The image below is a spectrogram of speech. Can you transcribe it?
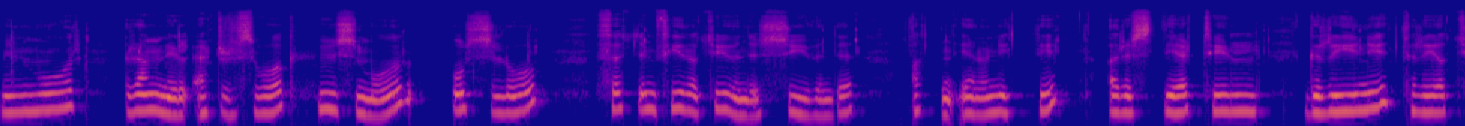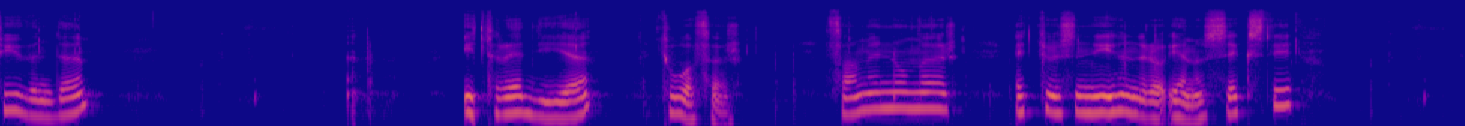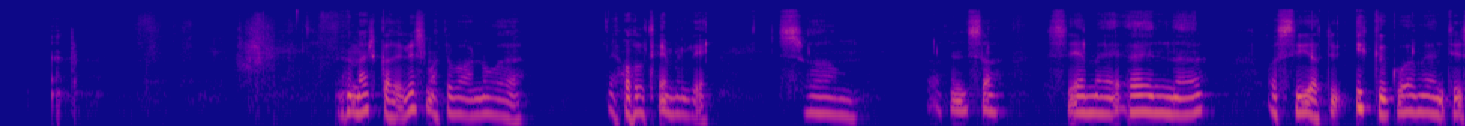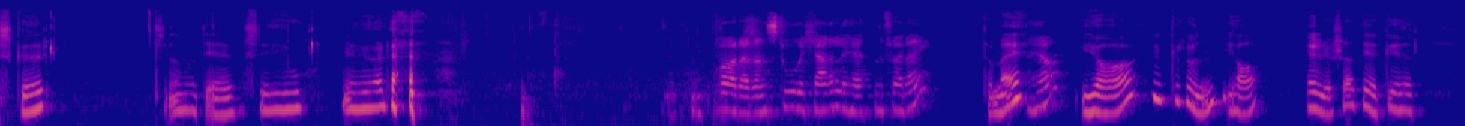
Min mor Ragnhild Ertersvåg, husmor, Oslo, født den 24.7.1891. Arrestert til Grini 23. i tredje 42. Fangenummer 1961. Jeg merka det liksom at det var noe jeg holdt hemmelig. Så hun sa se meg i øynene og si at du ikke går med en tysker. Så måtte jeg jo si jo, vi gjør det. Var det den store kjærligheten for deg? For meg? Ja. Ja, i grunnen. Ja. Ellers hadde jeg ikke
